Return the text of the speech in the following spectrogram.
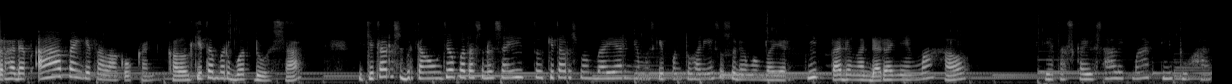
terhadap apa yang kita lakukan. Kalau kita berbuat dosa, ya kita harus bertanggung jawab atas dosa itu. Kita harus membayarnya meskipun Tuhan Yesus sudah membayar kita dengan darahnya yang mahal. di atas kayu salib mati Tuhan.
